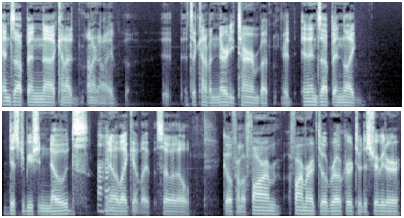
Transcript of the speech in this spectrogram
ends up in uh, kind of I don't know. It, it's a kind of a nerdy term, but it, it ends up in like distribution nodes. You know, like it, so it'll go from a farm, a farmer to a broker to a distributor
